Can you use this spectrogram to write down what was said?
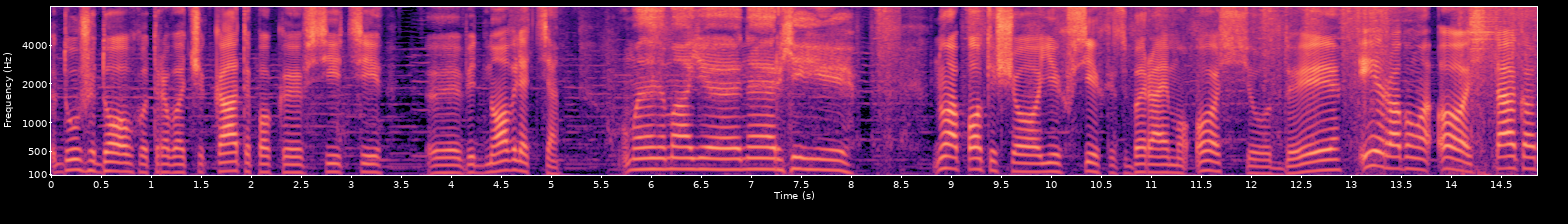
дуже довго треба чекати, поки всі ці е, відновляться. У мене немає енергії. Ну а поки що їх всіх збираємо ось сюди. І робимо ось так от,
